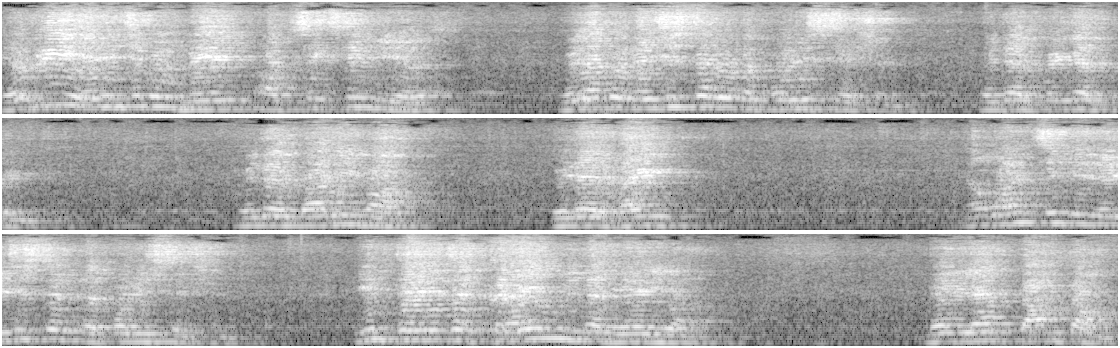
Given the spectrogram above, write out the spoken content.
every eligible male of 16 years will have to register with the police station with their fingerprint, with their body mark, with their height. Now once it is registered in the police station, if there is a crime in that area, they will have tom-tom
